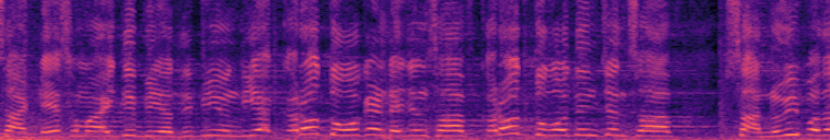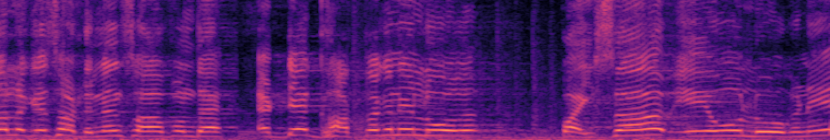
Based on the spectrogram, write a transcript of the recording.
ਸਾਡੇ ਸਮਾਜ ਦੀ ਬੇਅਦਬੀ ਹੁੰਦੀ ਆ, ਕਰੋ 2 ਘੰਟੇ ਚ ਇਨਸਾਫ, ਕਰੋ 2 ਦਿਨ ਚ ਇਨਸਾਫ। ਸਾਨੂੰ ਵੀ ਪਤਾ ਲੱਗੇ ਸਾਡੇ ਨਾਲ ਇਨਸਾਫ ਹੁੰਦਾ ਹੈ। ਐਡੇ ਘਾਤਕ ਨੇ ਲੋਕ। ਭਾਈ ਸਾਹਿਬ, ਇਹ ਉਹ ਲੋਕ ਨੇ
